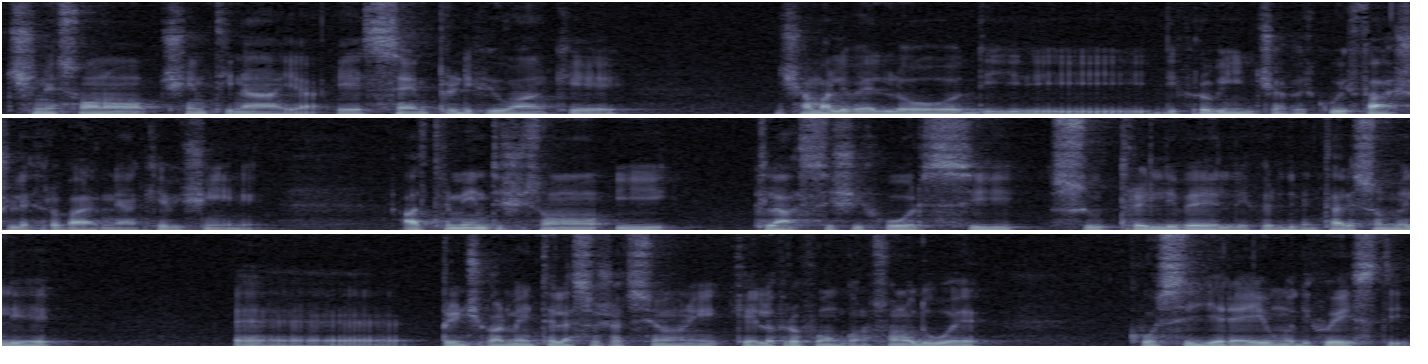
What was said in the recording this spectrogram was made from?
ce ne sono centinaia e sempre di più anche diciamo a livello di, di provincia, per cui è facile trovarne anche vicini. Altrimenti ci sono i classici corsi su tre livelli per diventare sommelier, eh, principalmente le associazioni che lo propongono sono due, consiglierei uno di questi.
